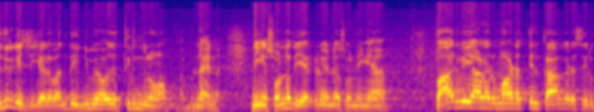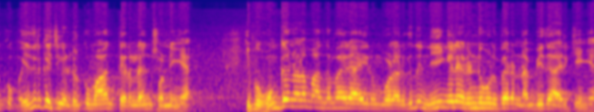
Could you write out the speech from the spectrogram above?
எதிர்க்கட்சிகளை வந்து இனிமேவாவது திருந்தணும் அப்படின்னா என்ன? நீங்கள் சொன்னது ஏற்கனவே என்ன சொன்னீங்க? பார்வையாளர் மாடத்தில் காங்கிரஸ் இருக்கும் எதிர்க்கட்சிகள் இருக்குமான்னு தெரிலன்னு சொன்னீங்க. இப்போ உங்கள் நிலமை அந்த மாதிரி ஆயிரும் போல இருக்குது. நீங்களே ரெண்டு மூணு பேரை நம்பி தான் இருக்கீங்க.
